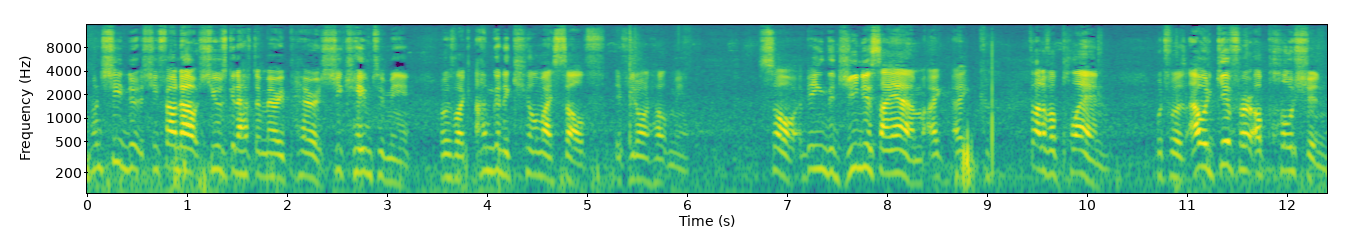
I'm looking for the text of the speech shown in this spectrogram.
when she knew, she found out she was gonna have to marry Paris, she came to me and was like, "I'm gonna kill myself if you don't help me." So, being the genius I am, I, I thought of a plan, which was I would give her a potion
